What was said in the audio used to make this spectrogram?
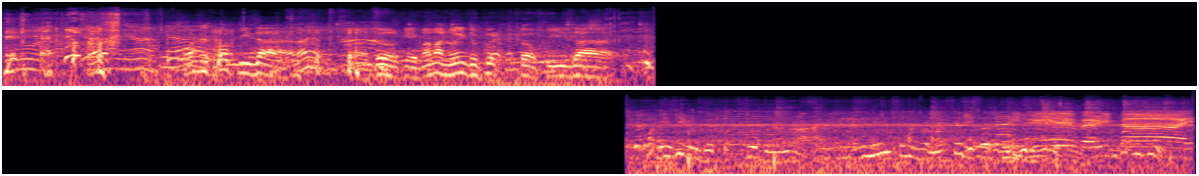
On the spot pizza. Ha? Tu okay. Mama no need to cook. Tu pizza. What is it with the texture banana? I, I really so much. My friend is so Yeah, very nice.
